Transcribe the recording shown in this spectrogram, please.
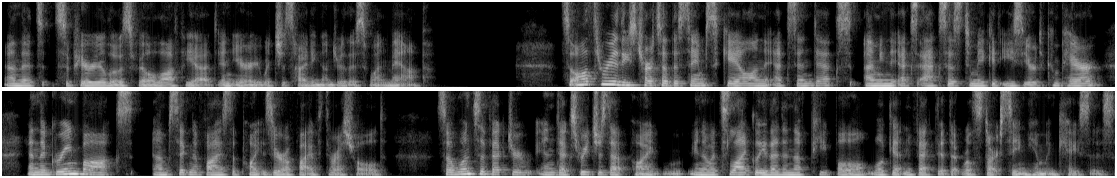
and that's Superior, Louisville, Lafayette, and Erie, which is hiding under this one map. So all three of these charts have the same scale on the x-index, I mean the x-axis to make it easier to compare. And the green box um, signifies the 0.05 threshold. So once the vector index reaches that point, you know, it's likely that enough people will get infected that we'll start seeing human cases.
